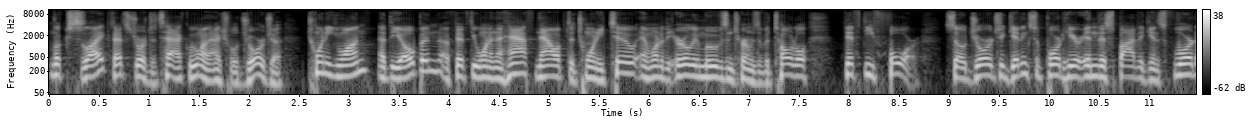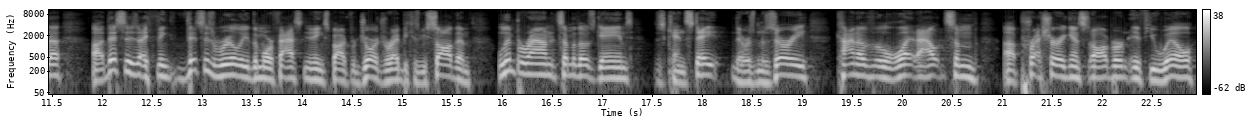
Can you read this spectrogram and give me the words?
looks like that's Georgia Tech. We want actual Georgia. 21 at the open, a 51 and a half, now up to 22, and one of the early moves in terms of a total, 54. So Georgia getting support here in this spot against Florida. Uh, this is, I think, this is really the more fascinating spot for Georgia, right? Because we saw them limp around in some of those games. There's Kent State, there was Missouri, kind of let out some uh, pressure against Auburn, if you will.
